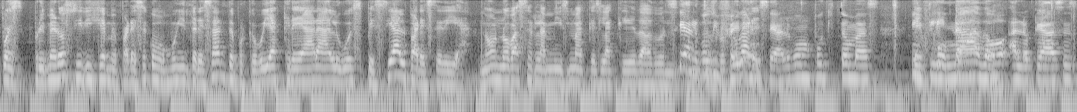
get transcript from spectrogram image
pues primero sí dije, me parece como muy interesante porque voy a crear algo especial para ese día, ¿no? No va a ser la misma que es la que he dado en Sí, algo diferente, lugares. algo un poquito más Enfocado. inclinado a lo que haces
